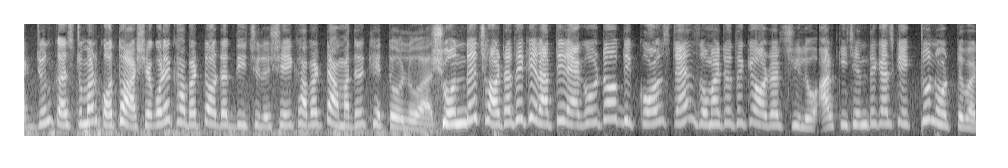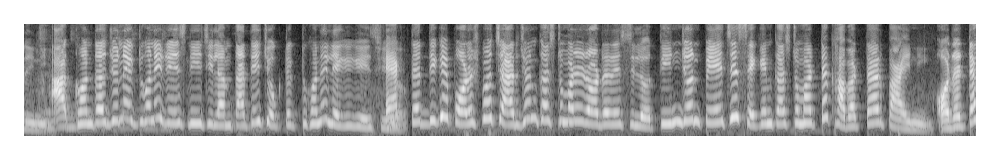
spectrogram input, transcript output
একজন কাস্টমার কত আশা করে খাবারটা অর্ডার দিয়েছিল সেই খাবারটা আমাদের খেতে হলো আজ। সন্ধে ছটা থেকে রাতের এগারোটা অবধি কনস্ট্যান্ট জোম্যাটো থেকে অর্ডার ছিল আর কিচেন থেকে আজকে একটু নড়তে পারিনি। আধ ঘণ্টার জন্য একটুখানি রেস্ট নিয়েছিলাম তাতেই চোখটা একটুখানি লেগে গিয়েছিল। একটার দিকে পরস্পর চারজন কাস্টমারের অর্ডার এসেছিল তিনজন পেয়েছে সেকেন্ড কাস্টমারটা খাবারটা আর পায়নি। অর্ডারটা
